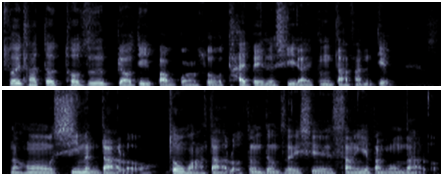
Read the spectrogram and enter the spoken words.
所以它的投资标的包括说台北的西来登大饭店，然后西门大楼、中华大楼等等这一些商业办公大楼。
